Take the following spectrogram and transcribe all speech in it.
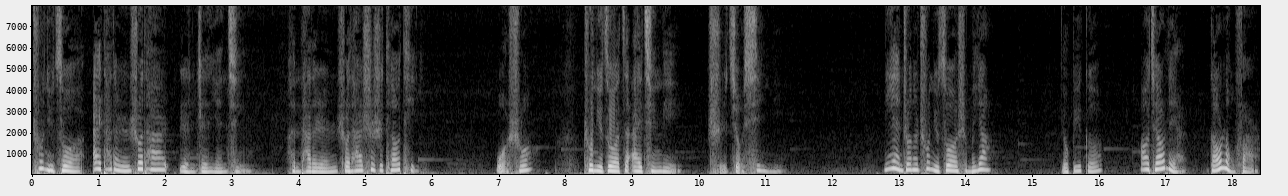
处女座爱他的人说他认真严谨，恨他的人说他事事挑剔。我说，处女座在爱情里持久细腻。你眼中的处女座什么样？有逼格，傲娇脸，高冷范儿。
